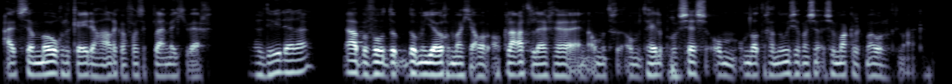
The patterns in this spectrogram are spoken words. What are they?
uitstelmogelijkheden haal ik alvast een klein beetje weg. En hoe doe je dat dan? Nou, bijvoorbeeld door, mijn yogamatje al, al klaar te leggen en om het, om het hele proces om, om dat te gaan doen, zeg maar, zo, zo makkelijk mogelijk te maken.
